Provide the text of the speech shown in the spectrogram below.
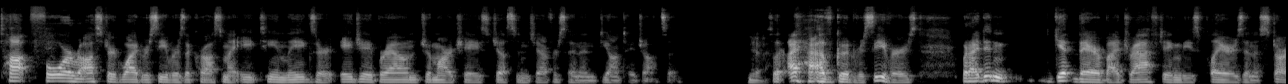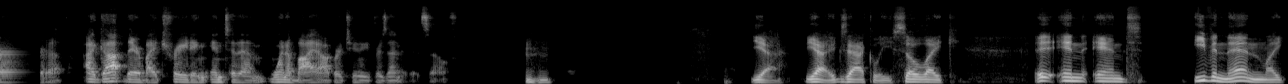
top four rostered wide receivers across my 18 leagues are aj brown Ja'Marr Chase justin jefferson and Diontae johnson yeah. So I have good receivers, but I didn't get there by drafting these players in a startup. I got there by trading into them when a buy opportunity presented itself. Mm-hmm. Yeah. Yeah, exactly. So like and and even then like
